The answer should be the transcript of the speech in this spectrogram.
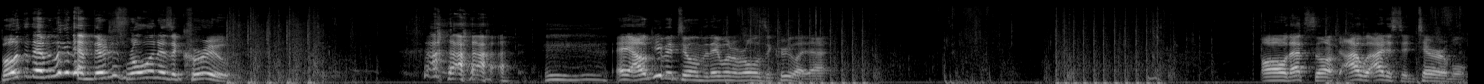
Both of them. Look at them. They're just rolling as a crew. hey, I'll give it to them if they want to roll as a crew like that. Oh, that sucked. I, I just did terrible.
